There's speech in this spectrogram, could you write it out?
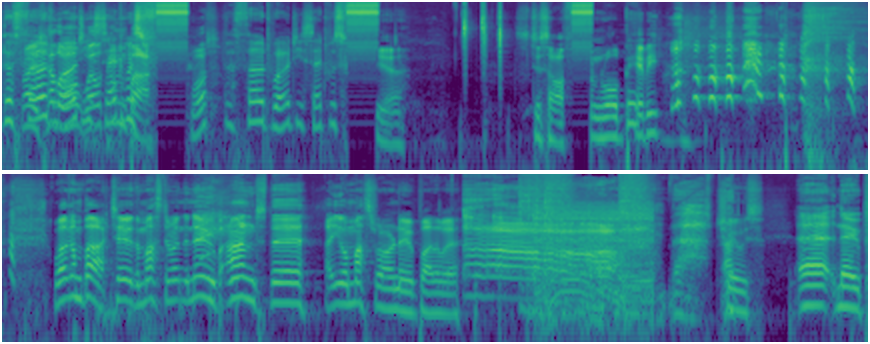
The Right, third hello, word you said was back. f- What? the third word you said was f- Yeah. It's just our f***ing roll, baby. Welcome back to the Master and the Noob and the. Are you a master or a noob, by the way? Choose. uh, nope.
